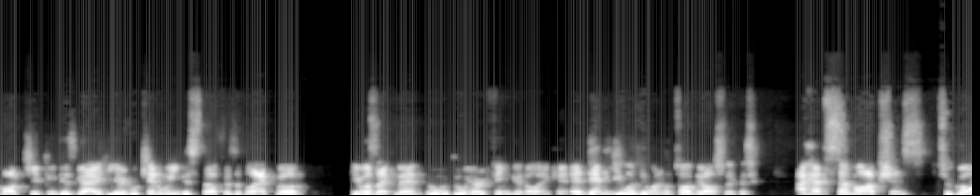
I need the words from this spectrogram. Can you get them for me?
about keeping this guy here who can win this stuff as a black belt. He was like, man, do do your thing, you know, like. And then he was the one who told me also because I had some options to go,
